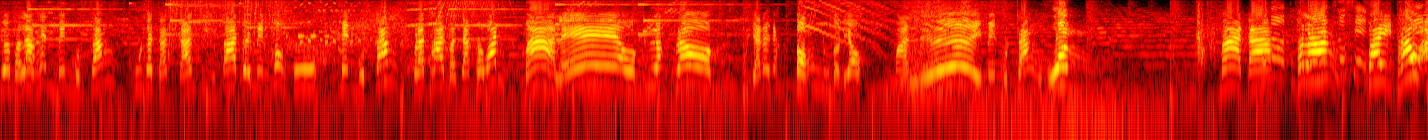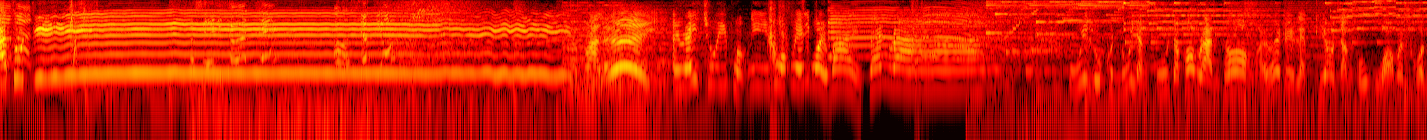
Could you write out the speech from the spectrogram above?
ด้วยพลังแห่งเมนหมุดซังกูจะจัดการปีศาจโดยเมนของกูเมนหมุดซังประธานมาจากสวรรค์มาแล้วเกือกพร้อมกูอยากได้จากต้องมึงตัวเดียว มาเลยเมนหมุดซังวอมมาตาพลังไฟเผาอาซูจิ 火星に変わっておっしゃっよ มาเลยไอ้ไรชุยพวกนี้พวกเวกโวยวายแป้งราง อุ้ยลูกคุณนู้อย่างกูจะข้องรันท่องไอ้ไรไอ้แหลบเคี้ยวจังกูหัวมันคน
